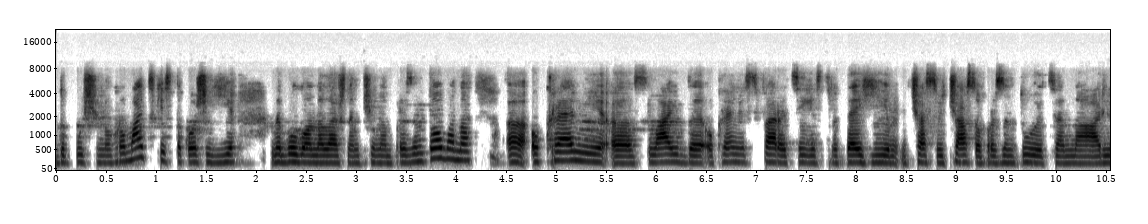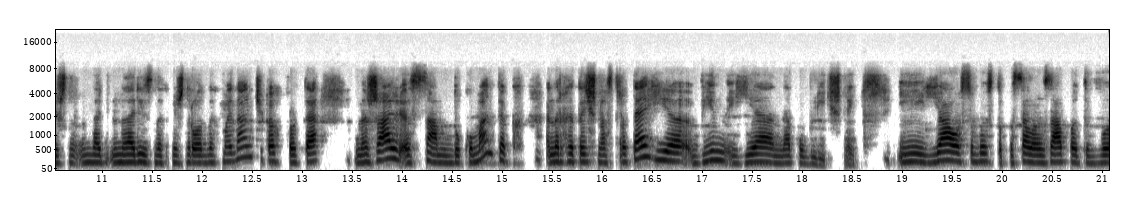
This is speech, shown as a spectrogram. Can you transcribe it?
допущено громадськість. Також її не було належним чином презентовано. Окремі слайди, окремі сфери цієї стратегії час від часу презентуються на ріж на, на різних міжнародних майданчиках. Проте, на жаль, сам документ, як енергетична стратегія, він є не публічний. І я особисто писала запит в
